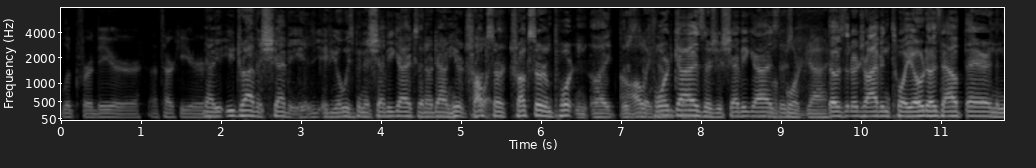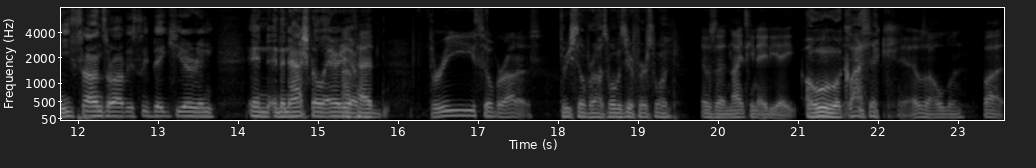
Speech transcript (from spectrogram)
look for a deer or a turkey or Now you, you drive a Chevy. Have you always been a Chevy guy? Because I know down here trucks Always. are trucks are important. Like there's your Ford guys, there's your Chevy guys, I'm a there's Ford guy. those that are driving Toyotas out there, and the Nissans are obviously big here in in, in the Nashville area. I've had three Silverados. Three Silverados. What was your first one? It was a 1988. Oh, a classic. Yeah, it was an old one, but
